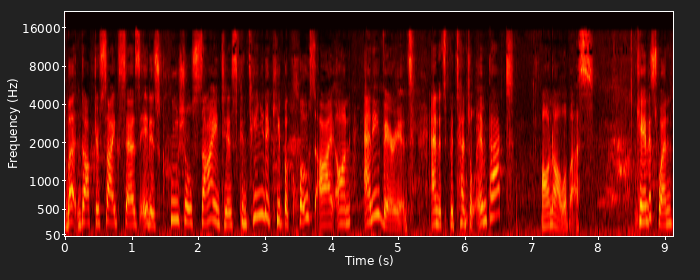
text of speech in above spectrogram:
But Dr. Sykes says it is crucial scientists continue to keep a close eye on any variant and its potential impact on all of us. Candice Nguyen,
